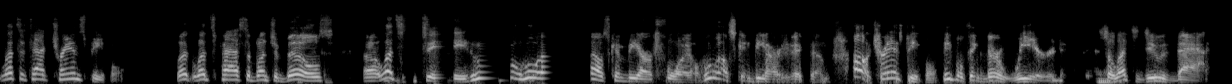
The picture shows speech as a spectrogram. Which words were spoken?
let's attack trans people let, let's pass a bunch of bills. Uh, let's see who who else can be our foil. Who else can be our victim? Oh, trans people. People think they're weird, so let's do that.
